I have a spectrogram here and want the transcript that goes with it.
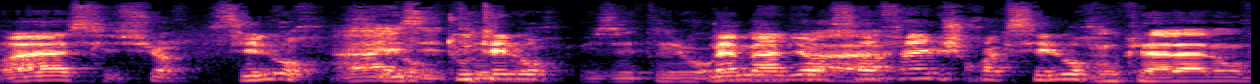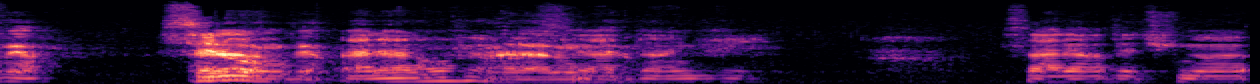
Ouais, c'est sûr. C'est lourd. Ah, lourd. Tout est lourd. Ils étaient lourds. Même Alliance là, Infaillible, je crois que c'est lourd. Donc là, là, à l'envers. C'est lourd. Elle est à l'envers. Elle est à C'est la l'envers. dinguerie. Ça a l'air d'être une.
